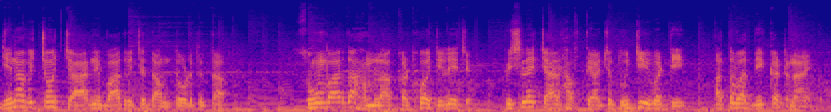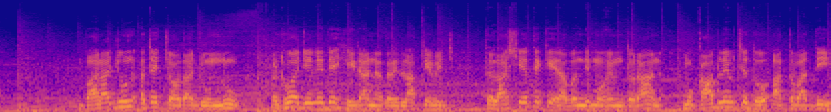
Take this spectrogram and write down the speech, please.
ਜਿਨ੍ਹਾਂ ਵਿੱਚੋਂ 4 ਨੇ ਬਾਅਦ ਵਿੱਚ ਦਮ ਤੋੜ ਦਿੱਤਾ। ਸੋਮਵਾਰ ਦਾ ਹਮਲਾ ਕਠੂਆ ਜ਼ਿਲ੍ਹੇ 'ਚ ਪਿਛਲੇ 4 ਹਫ਼ਤਿਆਂ 'ਚ ਦੂਜੀ ਵੱਡੀ ਅੱਤਵਾਦੀ ਘਟਨਾ ਹੈ। 12 ਜੂਨ ਅਤੇ 14 ਜੂਨ ਨੂੰ ਕਠੂਆ ਜ਼ਿਲ੍ਹੇ ਦੇ ਹੀਰਾ ਨਗਰ ਇਲਾਕੇ ਵਿੱਚ ਤਲਾਸ਼ੀ ਅਤੇ ਘੇਰਾਬੰਦੀ ਮੁਹਿੰਮ ਦੌਰਾਨ ਮੁਕਾਬਲੇ ਵਿੱਚ ਦੋ ਅੱਤਵਾਦੀ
